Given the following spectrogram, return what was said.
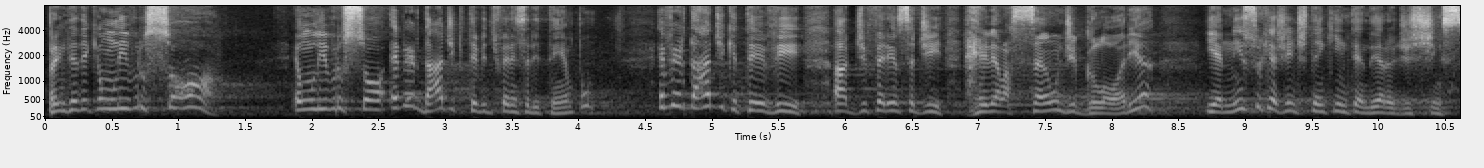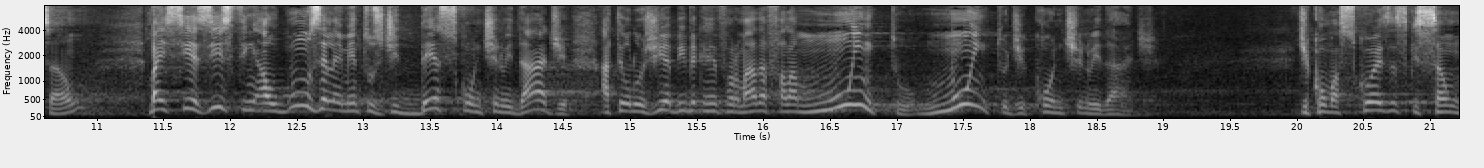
para entender que é um livro só. É um livro só. É verdade que teve diferença de tempo, é verdade que teve a diferença de revelação, de glória, e é nisso que a gente tem que entender a distinção. Mas se existem alguns elementos de descontinuidade, a teologia bíblica reformada fala muito, muito de continuidade. De como as coisas que são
